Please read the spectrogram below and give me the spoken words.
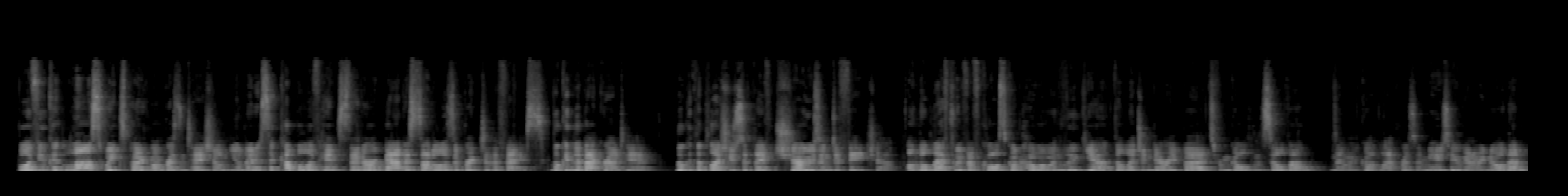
Well, if you look at last week's Pokemon presentation, you'll notice a couple of hints that are about as subtle as a brick to the face. Look in the background here. Look at the plushies that they've chosen to feature. On the left, we've of course got Ho-Oh and Lugia, the legendary birds from Gold and Silver. And then we've got Lapras and Mewtwo, we're going to ignore them.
